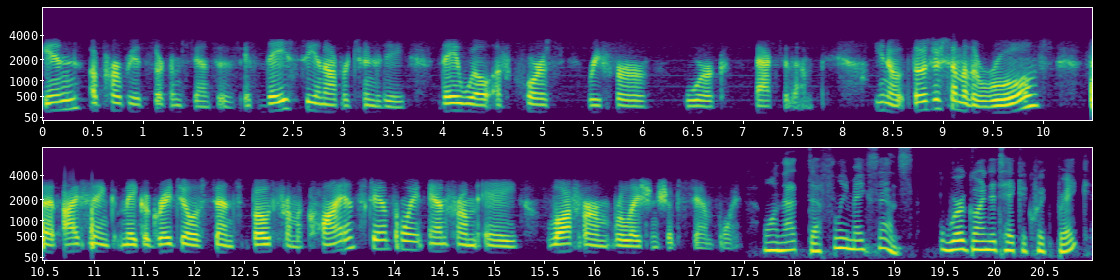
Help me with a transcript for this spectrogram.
in appropriate circumstances, if they see an opportunity, they will, of course, refer work back to them. You know, those are some of the rules that I think make a great deal of sense both from a client standpoint and from a law firm relationship standpoint. Well, and that definitely makes sense. We're going to take a quick break.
